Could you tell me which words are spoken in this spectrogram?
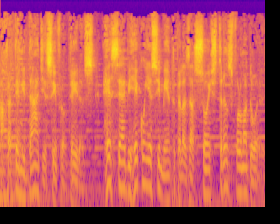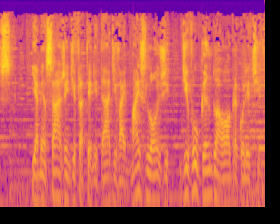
A Fraternidade Sem Fronteiras recebe reconhecimento pelas ações transformadoras. E a mensagem de fraternidade vai mais longe, divulgando a obra coletiva.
